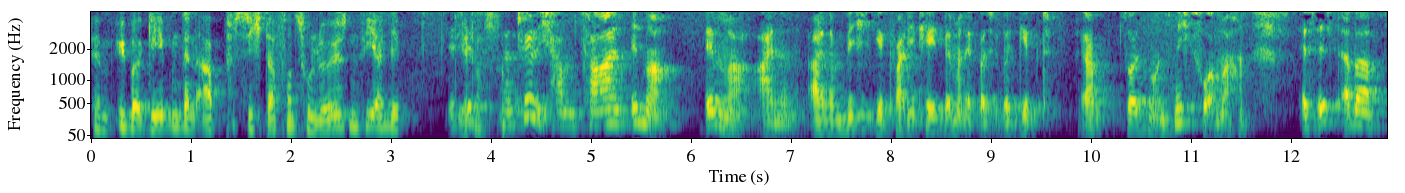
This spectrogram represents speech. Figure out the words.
ähm, Übergebenden ab, sich davon zu lösen? Wie erlebt es ihr ist, das? Natürlich haben Zahlen immer, immer einen, eine wichtige Qualität, wenn man etwas übergibt. Ja, sollten wir uns nichts vormachen. Es ist aber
